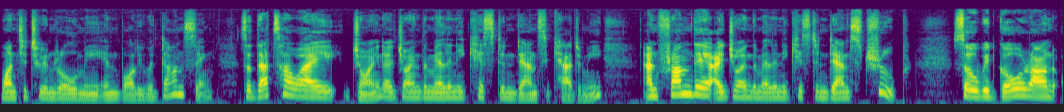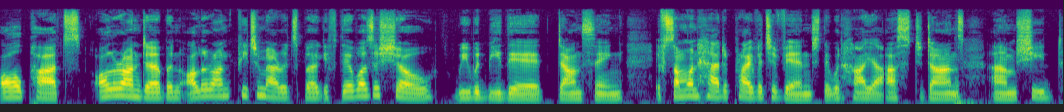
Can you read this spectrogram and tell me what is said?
wanted to enroll me in Bollywood dancing. So that's how I joined. I joined the Melanie Kiston Dance Academy. And from there, I joined the Melanie Kiston Dance Troupe. So we'd go around all parts, all around Durban, all around Pietermaritzburg. If there was a show, we would be there dancing. If someone had a private event, they would hire us to dance. Um, she'd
